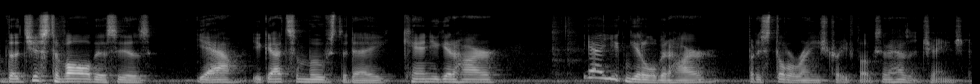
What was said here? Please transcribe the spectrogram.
the gist of all this is, yeah, you got some moves today. Can you get higher? Yeah, you can get a little bit higher, but it's still a range trade, folks. It hasn't changed.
